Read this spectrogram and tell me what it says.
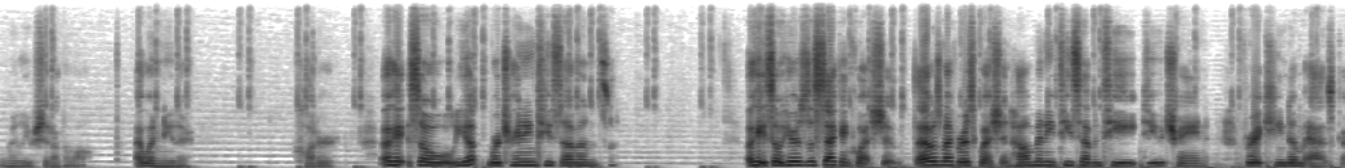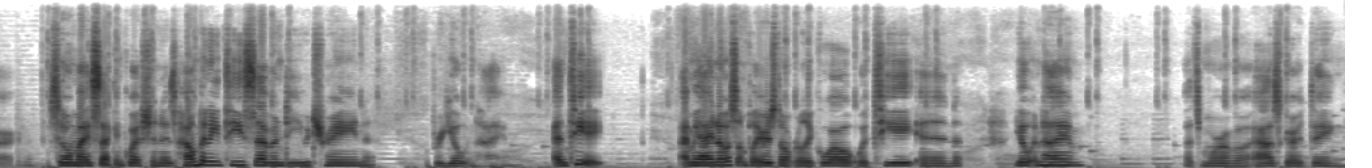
when we leave shit on the wall. I wouldn't either. Clutter. Okay, so, yep, we're training T7s. Okay, so here's the second question. That was my first question. How many T7, T8 do you train for a Kingdom Asgard? So my second question is, how many T7 do you train for Jotunheim? And T8. I mean, I know some players don't really go out with T8 and Jotunheim. That's more of a Asgard thing.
